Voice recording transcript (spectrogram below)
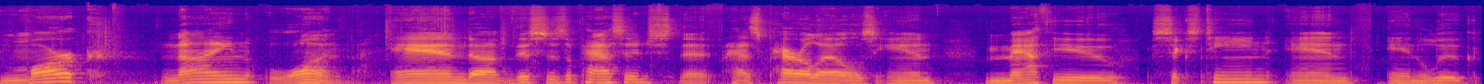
Mark 9 1. And uh, this is a passage that has parallels in Matthew 16 and in Luke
